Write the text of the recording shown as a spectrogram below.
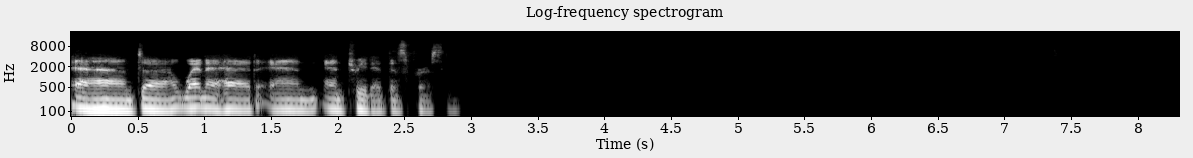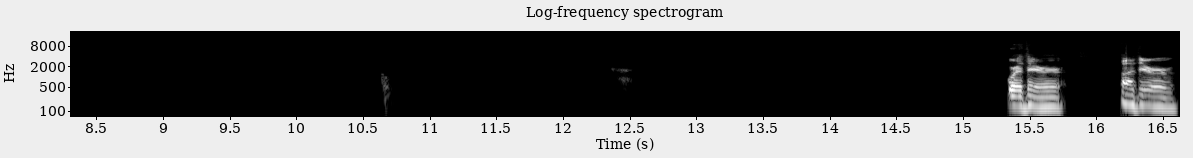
and uh, went ahead and, and treated this person. Were there other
